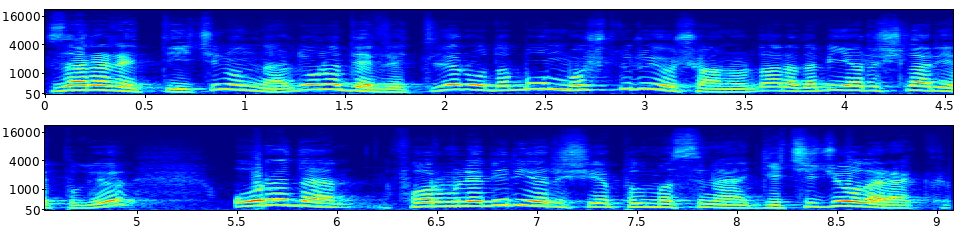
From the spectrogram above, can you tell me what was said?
Zarar ettiği için onlar da ona devrettiler. O da bomboş duruyor şu an orada. Arada bir yarışlar yapılıyor. Orada Formula 1 yarışı yapılmasına geçici olarak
